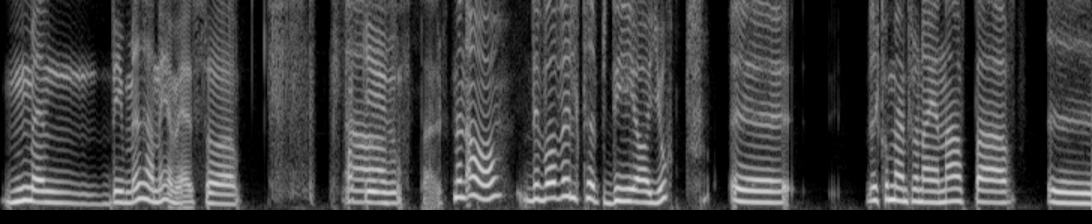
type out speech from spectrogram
Men det är mig han är med så fuck ja, you. fattar. Men ja, det var väl typ det jag har gjort. Eh, vi kom hem från Ayia Napa i...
